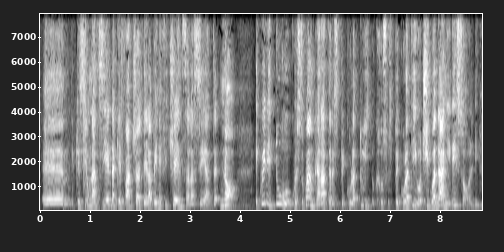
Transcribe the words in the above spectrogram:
eh, che sia un'azienda che faccia della beneficenza la SEAT? No. E quindi tu, questo qua è un carattere speculativo, speculativo, ci guadagni dei soldi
